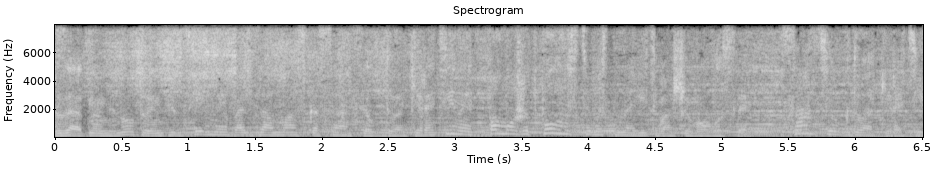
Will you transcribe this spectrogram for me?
За одну минуту интенсивная бальзам-маска Сансилк Дуакератины поможет полностью восстановить ваши волосы. Сансилк Дуакератин.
